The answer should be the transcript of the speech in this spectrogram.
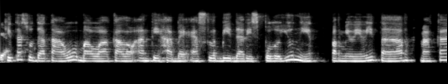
ya. kita sudah tahu bahwa kalau anti HBS lebih dari 10 unit per mililiter, maka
